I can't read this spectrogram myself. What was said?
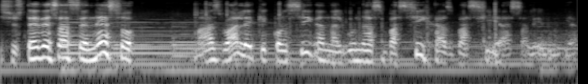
Y si ustedes hacen eso, más vale que consigan algunas vasijas vacías, aleluya.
